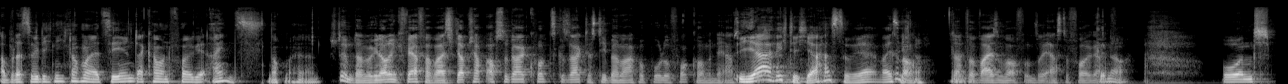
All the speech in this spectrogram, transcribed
Aber das will ich nicht nochmal erzählen, da kann man Folge 1 nochmal hören. Stimmt, da haben wir genau den Querverweis. Ich glaube, ich habe auch sogar kurz gesagt, dass die bei Marco Polo vorkommen in der ersten Ja, Folge. richtig, ja, hast du, ja, weiß Genau. ich noch. Dann verweisen wir auf unsere erste Folge. Genau. Und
